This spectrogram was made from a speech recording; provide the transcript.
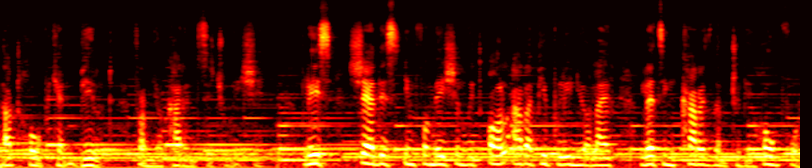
that hope can build from your current situation. Please share this information with all other people in your life. Let's encourage them to be hopeful.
